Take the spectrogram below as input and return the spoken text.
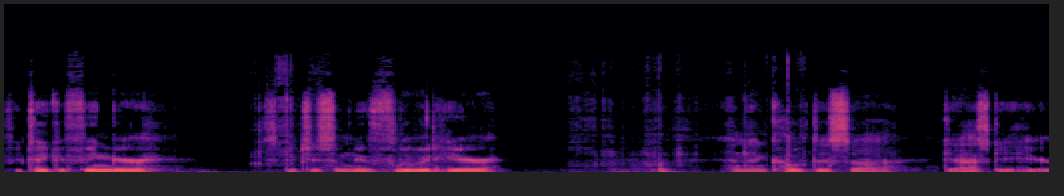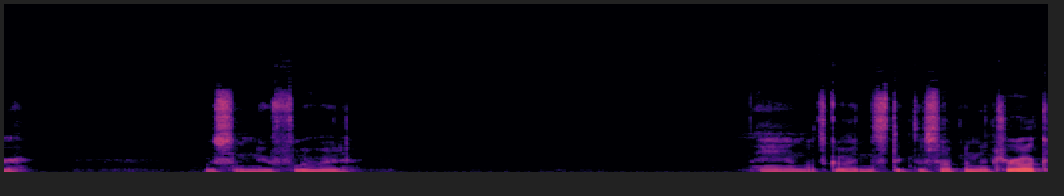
if you take your finger, just get you some new fluid here. And then coat this uh, gasket here with some new fluid. And let's go ahead and stick this up in the truck.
